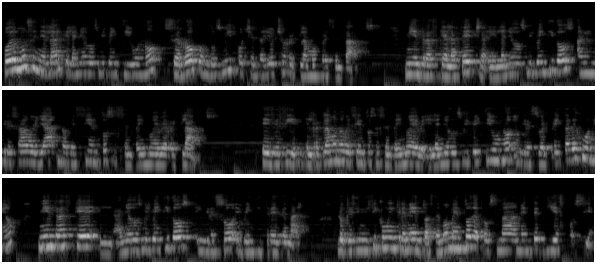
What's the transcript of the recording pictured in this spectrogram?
podemos señalar que el año 2021 cerró con 2.088 reclamos presentados, mientras que a la fecha, en el año 2022, han ingresado ya 969 reclamos. Es decir, el reclamo 969 el año 2021 ingresó el 30 de junio, mientras que el año 2022 ingresó el 23 de mayo, lo que significa un incremento hasta el momento de aproximadamente 10%.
